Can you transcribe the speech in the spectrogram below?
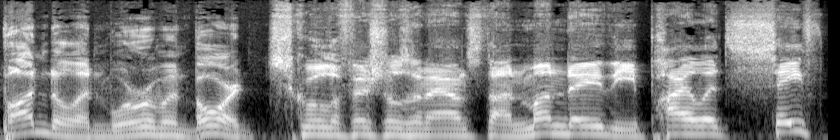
bundle and room and board. School officials announced on Monday the pilot safe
